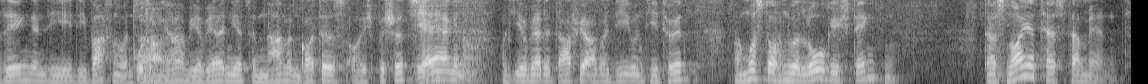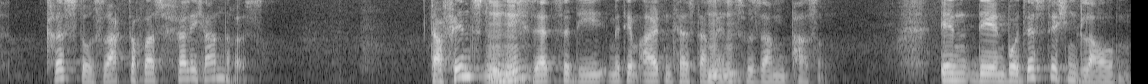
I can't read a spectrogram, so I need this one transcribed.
segnen die, die Waffen und Brutal. sagen, ja, wir werden jetzt im Namen Gottes euch beschützen. Ja, ja, genau. Und ihr werdet dafür aber die und die töten. Man muss doch nur logisch denken. Das Neue Testament, Christus, sagt doch was völlig anderes. Da findest du mhm. nicht Sätze, die mit dem Alten Testament mhm. zusammenpassen. In den buddhistischen Glauben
